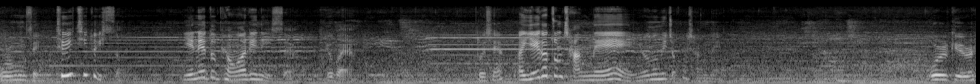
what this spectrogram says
올 홍색. 트위티도 있어. 얘네도 병아리는 있어요. 이거 봐요. 보이세요? 아 얘가 좀 작네. 요 놈이 조금 작네. 올귤.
